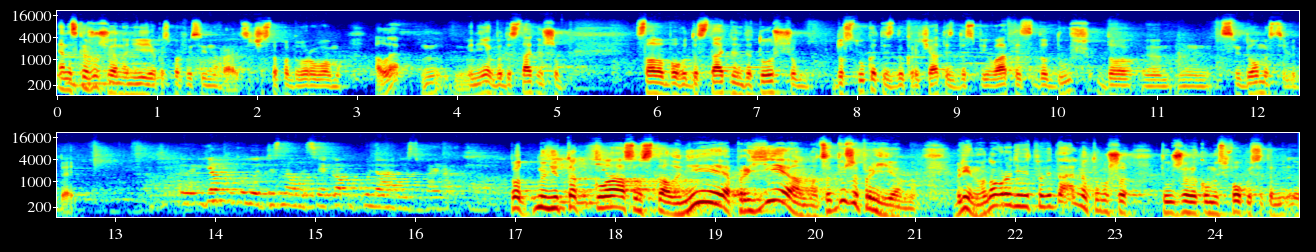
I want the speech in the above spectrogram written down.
Я не скажу, що я на ній якось професійно граю, це чисто по-дворовому. Але мені якби достатньо, щоб, слава Богу, достатньо для того, щоб достукатись, докричатись, доспіватись до душ, до м, свідомості людей. Е, Як ви коли дізналися, яка популярність Байрактара? От мені так класно стало. Ні, приємно, це дуже приємно. Блін, воно вроді відповідально, тому що ти вже в якомусь фокусі там е,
